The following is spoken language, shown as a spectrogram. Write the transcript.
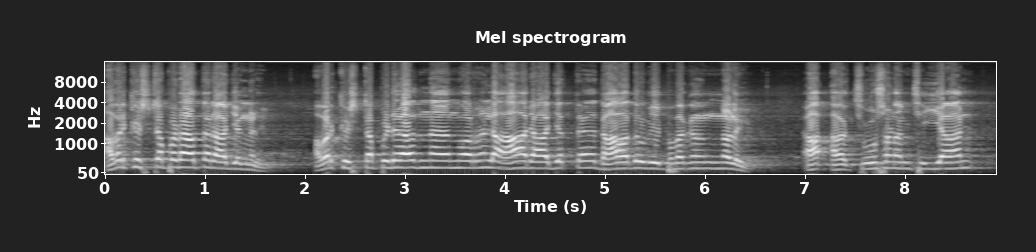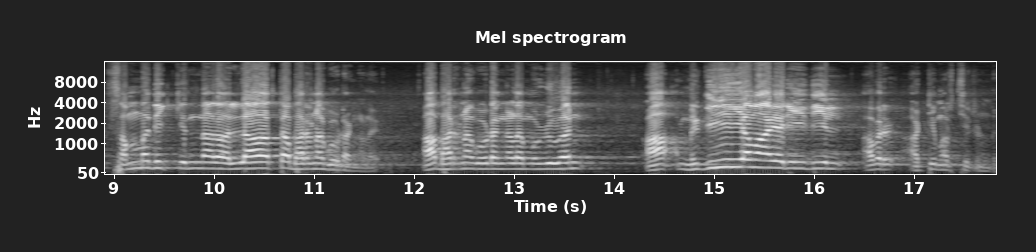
അവർക്കിഷ്ടപ്പെടാത്ത രാജ്യങ്ങളിൽ അവർക്കിഷ്ടപ്പെടുക ഇഷ്ടപ്പെടുക എന്ന് പറഞ്ഞാൽ ആ രാജ്യത്തെ ധാതു വിഭവങ്ങൾ ചൂഷണം ചെയ്യാൻ സമ്മതിക്കുന്നതല്ലാത്ത ഭരണകൂടങ്ങൾ. ആ ഭരണകൂടങ്ങളെ മുഴുവൻ ആ മൃഗീയമായ രീതിയിൽ അവർ അട്ടിമറിച്ചിട്ടുണ്ട്.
